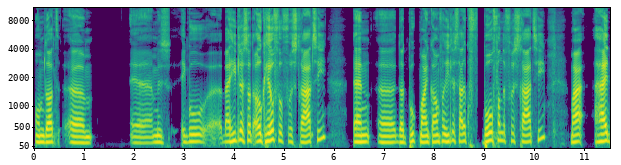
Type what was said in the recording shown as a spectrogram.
omdat, mis- ik bedoel, bij Hitler zat ook heel veel frustratie. En dat boek Mein Kampf van Hitler staat ook bol van de frustratie. Maar hij,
